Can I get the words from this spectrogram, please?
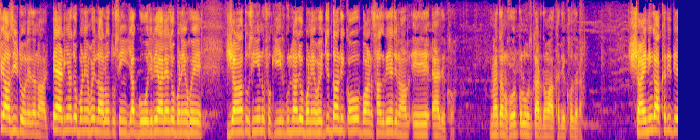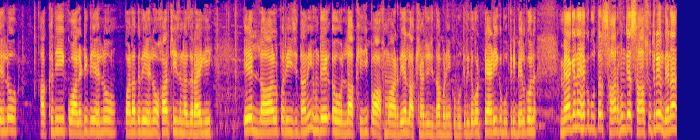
ਪਿਆਜ਼ੀ ਟੋਰੇ ਦੇ ਨਾਲ। ਟੈੜੀਆਂ ਚੋਂ ਬਣੇ ਹੋਏ ਲਾ ਲਓ ਤੁਸੀਂ, ਜਾਂ ਗੋਜਰੇ ਵਾਲਿਆਂ ਚੋਂ ਬਣੇ ਹੋਏ, ਜਾਂ ਤੁਸੀਂ ਇਹਨੂੰ ਫਕੀਰ ਗੁੱਲਾਂ ਚੋਂ ਬਣੇ ਹੋਏ, ਜਿੱਦਾਂ ਦੀ ਕਹੋ ਬਣ ਸਕਦੇ ਆ ਜਨਾਬ। ਇਹ ਇਹ ਦੇਖੋ, ਮੈਂ ਤੁਹਾਨੂੰ ਹੋਰ ਕਲੋਜ਼ ਕਰ ਦਵਾਂ ਅੱਖ ਦੇਖੋ ਜ਼ਰਾ। ਸ਼ਾਈਨਿੰਗ ਅੱਖ ਦੀ ਦੇਖ ਲਓ, ਅੱਖ ਦੀ ਕੁਆਲਿਟੀ ਦੇਖ ਲਓ, ਪਲਕ ਦੇਖ ਲਓ, ਹਰ ਚੀਜ਼ ਨਜ਼ਰ ਆਏਗੀ। ਇਹ ਲਾਲ ਪਰੀ ਜਿੱਦਾਂ ਨਹੀਂ ਹੁੰਦੇ, ਉਹ ਲਾਖੀ ਜੀ ਭਾਫ ਮਾਰਦੇ ਆ ਲਾਖਿਆਂ 'ਚੋਂ ਜਿੱਦਾਂ ਬਣੀ ਕਬੂਤਰੀ। ਦੇਖੋ ਟੈੜੀ ਕਬੂਤਰੀ ਬਿਲਕੁਲ, ਮੈਂ ਕਹਿੰਦਾ ਇਹ ਕਬੂਤਰ ਸਾਰ ਹੁੰਦੇ ਸਾਫ਼ ਸੁਥਰੇ ਹੁੰਦੇ ਨਾ,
